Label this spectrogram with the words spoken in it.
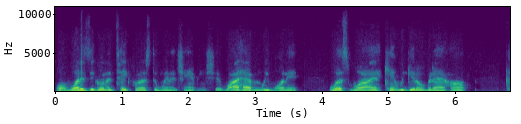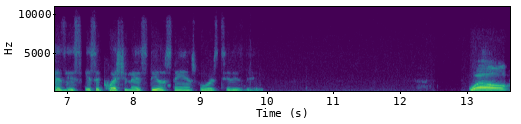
or what is it going to take for us to win a championship? Why haven't we won it? What's why can't we get over that hump? Because it's it's a question that still stands for us to this day. Well,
